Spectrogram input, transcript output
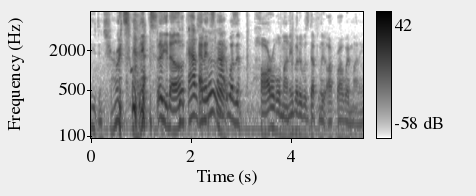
need insurance weeks, you know? And it's Absolutely. not, it wasn't horrible money, but it was definitely off Broadway money.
